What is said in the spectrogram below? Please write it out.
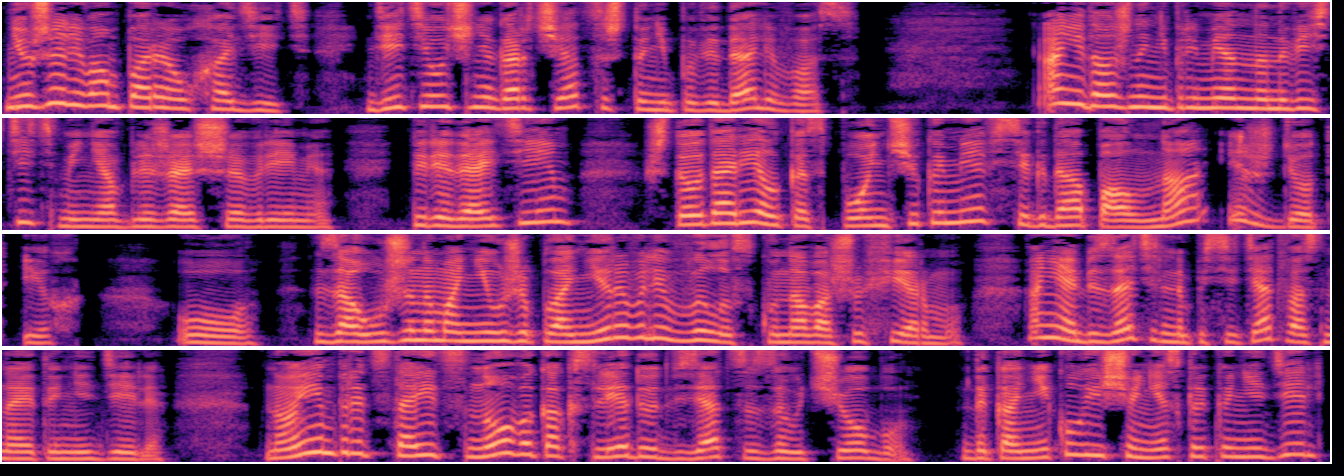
неужели вам пора уходить? Дети очень огорчатся, что не повидали вас. Они должны непременно навестить меня в ближайшее время. Передайте им, что тарелка с пончиками всегда полна и ждет их. О, за ужином они уже планировали вылазку на вашу ферму. Они обязательно посетят вас на этой неделе. Но им предстоит снова как следует взяться за учебу. До каникул еще несколько недель,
